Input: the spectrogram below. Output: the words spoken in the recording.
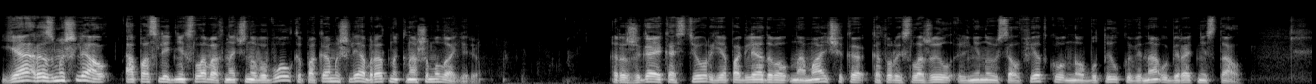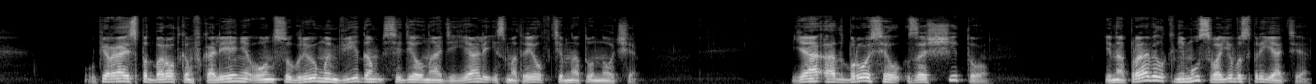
Я размышлял о последних словах ночного волка, пока мы шли обратно к нашему лагерю. Разжигая костер, я поглядывал на мальчика, который сложил льняную салфетку, но бутылку вина убирать не стал. Упираясь подбородком в колени, он с угрюмым видом сидел на одеяле и смотрел в темноту ночи. Я отбросил защиту и направил к нему свое восприятие.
